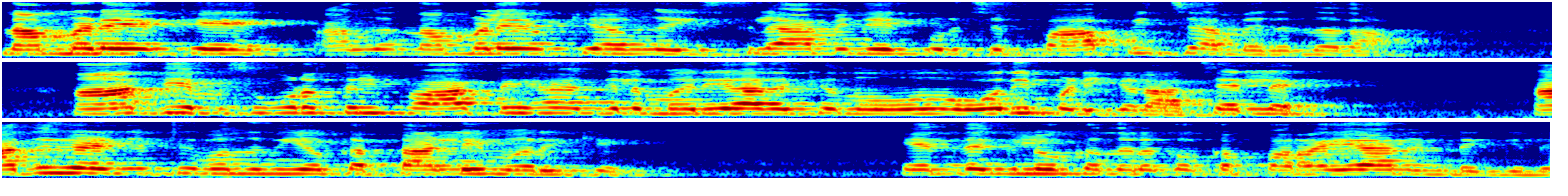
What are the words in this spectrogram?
നമ്മുടെയൊക്കെ അങ്ങ് നമ്മളെയൊക്കെ അങ്ങ് ഇസ്ലാമിനെ കുറിച്ച് പാപ്പിച്ചാൻ വരുന്നതാ. ആദ്യം സൂറത്തിൽ ഫാത്തിഹെങ്കിലും മര്യാദയ്ക്ക് ഓതി പഠിക്കടാ ചെല്ലേ. അത് കഴിഞ്ഞിട്ട് വന്ന് നീയൊക്കെ തള്ളിമറിക്കും. എന്തെങ്കിലുമൊക്കെ നിനക്കൊക്കെ പറയാനുണ്ടെങ്കിൽ.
